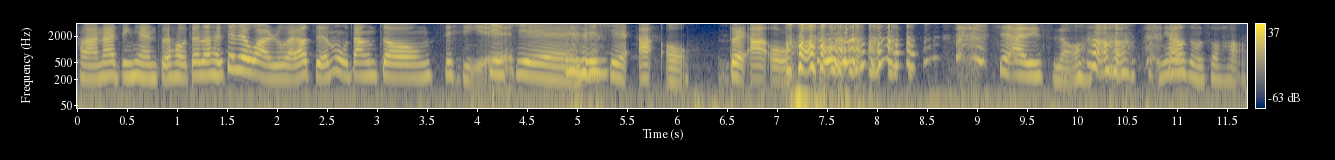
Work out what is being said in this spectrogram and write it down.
好啦，那今天最后真的很谢谢宛如来到节目当中，谢谢，谢，谢谢谢 阿哦，对阿欧，谢谢爱丽丝哦。你还有什么绰号？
